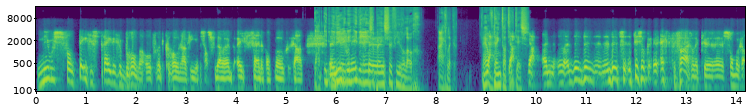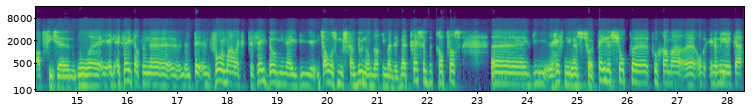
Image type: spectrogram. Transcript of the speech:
nieuws van tegenstrijdige bronnen over het coronavirus. Als we daar even verder op mogen gaan. Ja, iedereen, uh, iedereen is opeens viroloog, eigenlijk. Ja, of denkt dat ja, hij het is. Ja, en de, de, de, het is ook echt gevaarlijk, sommige adviezen. Ik, bedoel, ik, ik, weet dat een, een, een voormalige tv-dominee die iets anders moest gaan doen omdat hij met de maîtresse betrapt was die heeft nu een soort teleshop-programma uh, in Amerika.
